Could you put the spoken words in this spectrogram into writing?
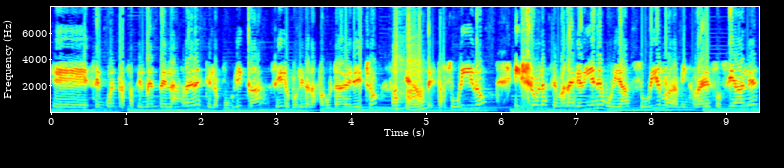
eh, se encuentra fácilmente en las redes, que lo publica, sí, lo publica la Facultad de Derecho, donde está subido. Y yo la semana que viene voy a subirlo a mis redes sociales,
